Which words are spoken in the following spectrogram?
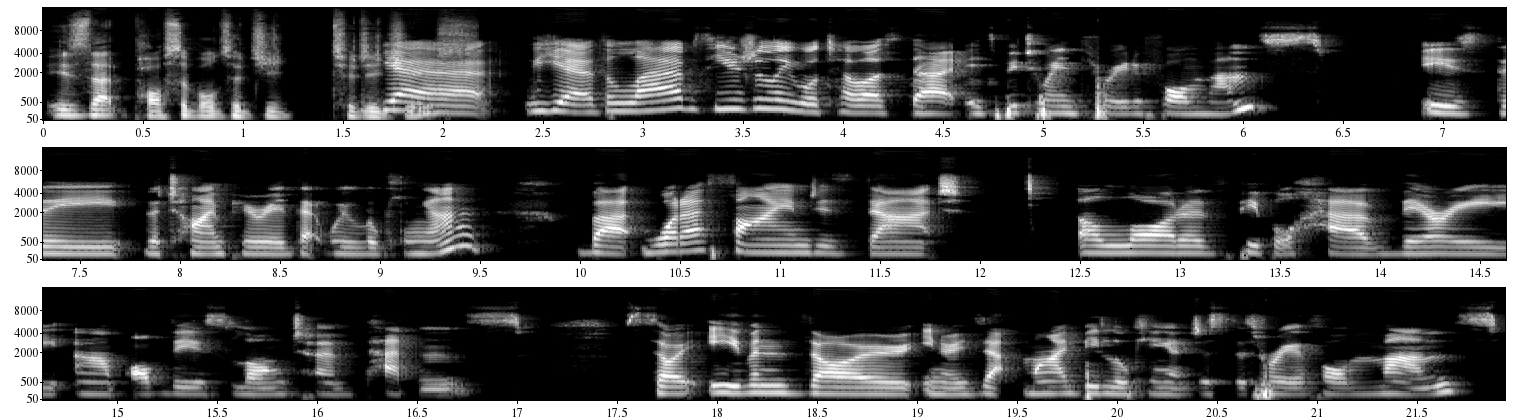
Is that possible to to deduce? Yeah, yeah. The labs usually will tell us that it's between three to four months is the the time period that we're looking at. But what I find is that a lot of people have very um, obvious long term patterns. So even though, you know, that might be looking at just the three or four months,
